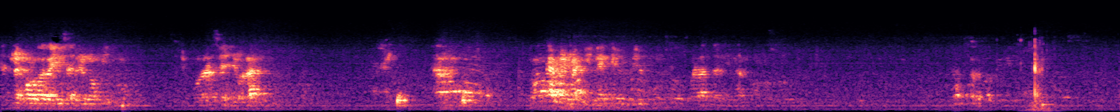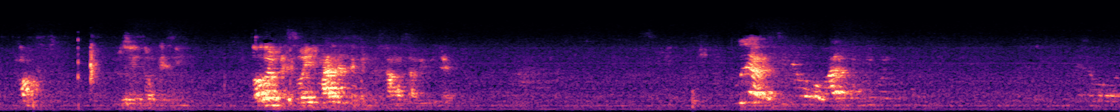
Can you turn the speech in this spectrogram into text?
Es mejor reírse de uno mismo que ponerse a llorar. Nunca me imaginé que vivir juntos fuera a terminar con nosotros. No, yo siento que sí. Todo empezó a ir mal desde que empezamos a vivir aquí. Pude haber sido algo muy bueno. Pero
